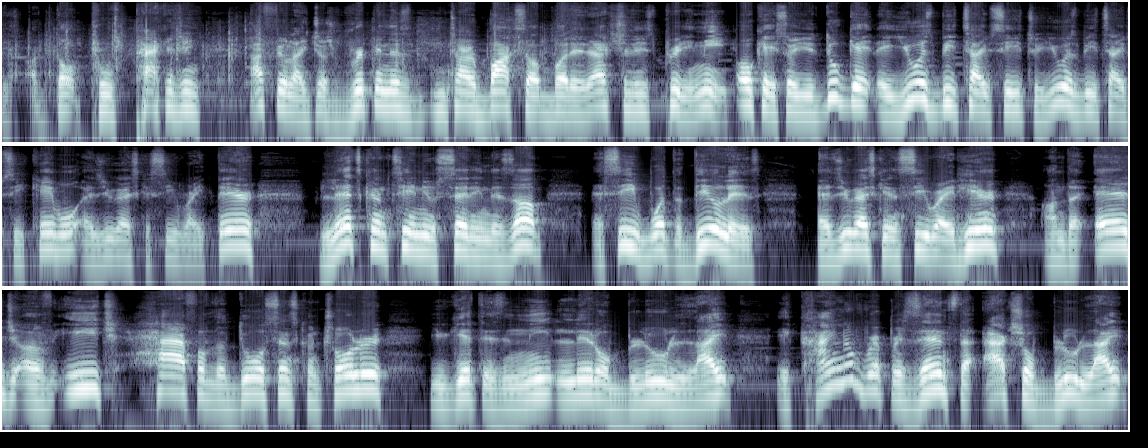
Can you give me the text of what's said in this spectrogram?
This adult-proof packaging. I feel like just ripping this entire box up, but it actually is pretty neat. Okay, so you do get a USB Type-C to USB Type-C cable, as you guys can see right there. Let's continue setting this up and see what the deal is. As you guys can see right here, on the edge of each half of the DualSense controller, you get this neat little blue light it kind of represents the actual blue light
